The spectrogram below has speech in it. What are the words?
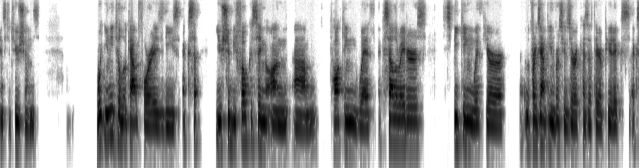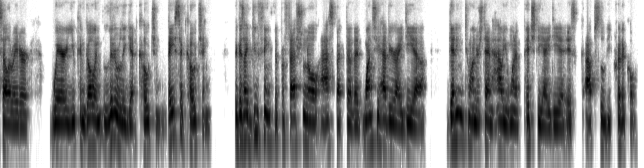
institutions. What you need to look out for is these. You should be focusing on um, talking with accelerators, speaking with your, for example, University of Zurich has a therapeutics accelerator where you can go and literally get coaching, basic coaching, because I do think the professional aspect of it. Once you have your idea, getting to understand how you want to pitch the idea is absolutely critical.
